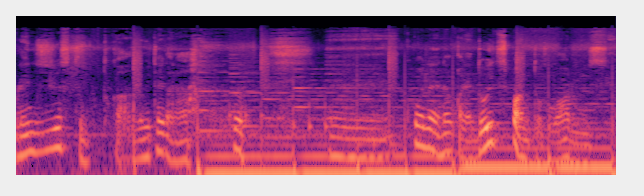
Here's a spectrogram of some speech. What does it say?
オレンジジュースとか飲みたいかな、えー、これねなんかねドイツパンとかもあるんですよ、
